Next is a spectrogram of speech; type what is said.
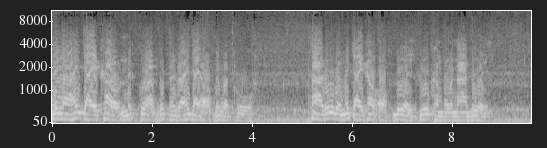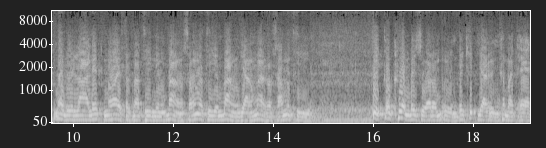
เวลาให้ใจเข้านึกว่าพุทธเวลาให้ใจออกนึกว่าโธ ถ้ารู้ลมหายใจเข้าออกด้วย รู้คำภาวนาด้วย ได้เวลาเล็กน้อยสักนาทีหนึ่งบ้างสองนาทีบ้างอย่างมากก็สามนาทีจิตก็เคลื่อนไปสู่อารมณ์อื่น ไปคิดอย่างอื่นเข้ามาแทน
